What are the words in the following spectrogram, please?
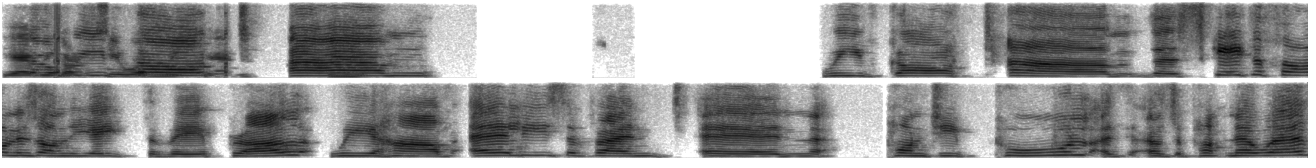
Yeah, we got a few got, um, We've got um, the skateathon is on the 8th of April. We have Ellie's event in Pontypool, as a Pont Newydd.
